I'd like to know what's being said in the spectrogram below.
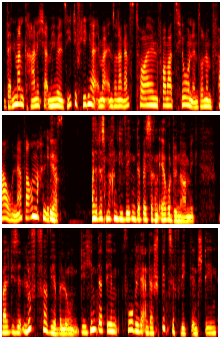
Wenn man Kraniche am Himmel sieht, die fliegen ja immer in so einer ganz tollen Formation, in so einem V. Ne? Warum machen die das? Ja. Also das machen die wegen der besseren Aerodynamik, weil diese Luftverwirbelungen, die hinter dem Vogel, der an der Spitze fliegt, entstehen,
